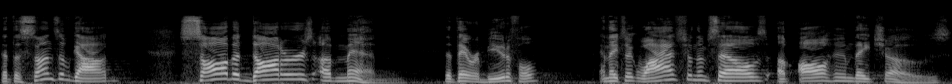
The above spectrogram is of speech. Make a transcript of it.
that the sons of God saw the daughters of men, that they were beautiful, and they took wives for themselves of all whom they chose.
